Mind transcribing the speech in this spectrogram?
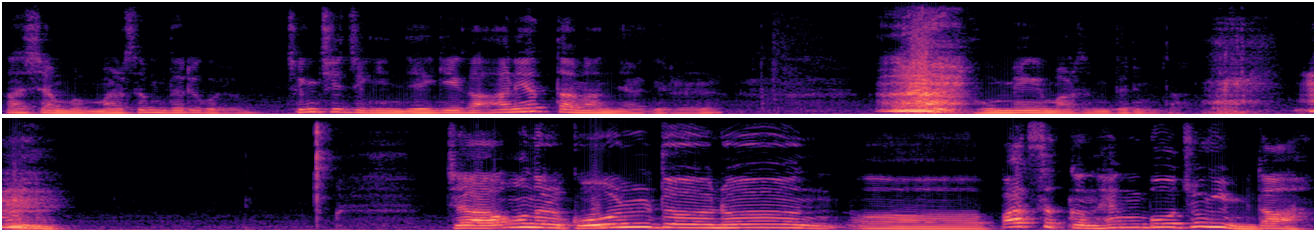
다시 한번 말씀드리고요. 정치적인 얘기가 아니었다는 이야기를 분명히 말씀드립니다. 자 오늘 골드는 어, 박스권 행보 중입니다.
